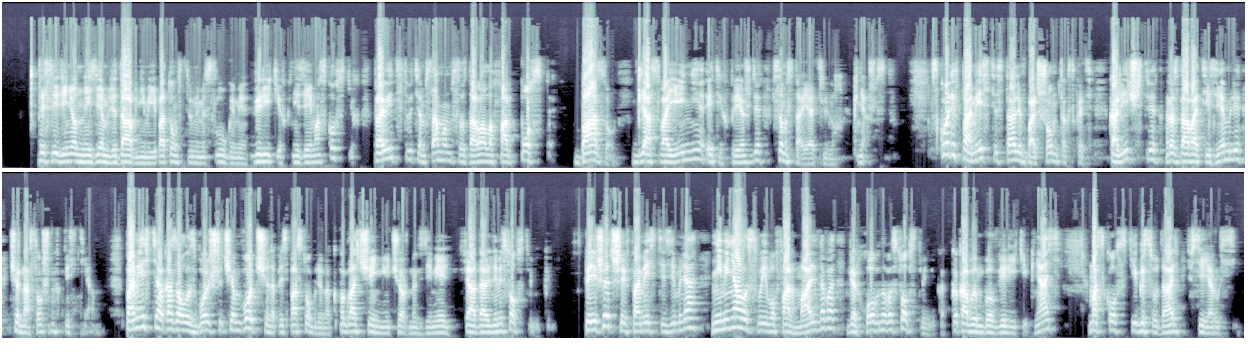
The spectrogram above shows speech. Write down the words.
присоединенные земли давними и потомственными слугами великих князей московских, правительство тем самым создавало форпосты, базу для освоения этих прежде самостоятельных княжеств. Вскоре в поместье стали в большом, так сказать, количестве раздавать и земли черносошных крестьян. Поместье оказалось больше, чем вотчина приспособлено к поглощению черных земель феодальными собственниками. Перешедшая в поместье земля не меняла своего формального верховного собственника, каковым был великий князь, московский государь всей Руси.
